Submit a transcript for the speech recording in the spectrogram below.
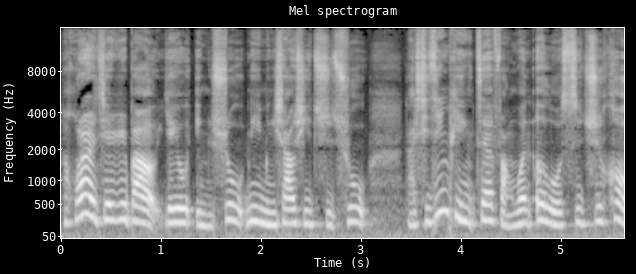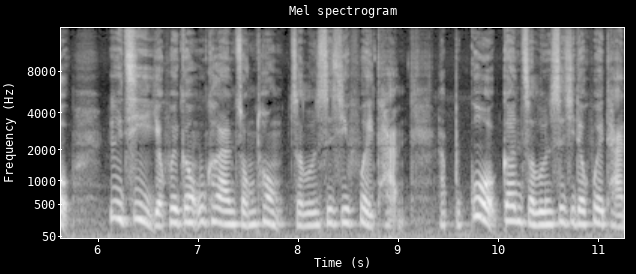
那《华尔街日报》也有引述匿名消息指出，那习近平在访问俄罗斯之后，预计也会跟乌克兰总统泽伦斯基会谈。那不过，跟泽伦斯基的会谈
